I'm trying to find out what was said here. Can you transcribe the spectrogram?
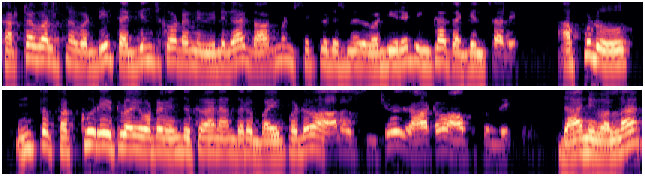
కట్టవలసిన వడ్డీ తగ్గించుకోవడానికి వీలుగా గవర్నమెంట్ సెక్యూరిటీస్ మీద వడ్డీ రేటు ఇంకా తగ్గించాలి. అప్పుడు ఇంత తక్కువ రేట్లో ఇవ్వడం ఎందుకు అని అందరూ భయపడో ఆలోచించో రావటం ఆపుతుంది. దానివల్ల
